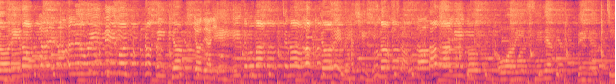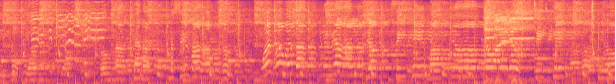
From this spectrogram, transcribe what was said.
ပြောရင်တော့ပြောတယ်တော့အလူဝင်းနေမတို့သိပြောပြောတရားကြီးဒီစပူမှာကျွန်တော်တော့ပြောရလို့မရှိဘူးနော်ဘူးနော်တာငါလေးကိုအဝါရင်စင်မြတ်ဘယ်ငယ်ကြည့်လို့ပြောပြောဘုံနာခန္ဓာမစင်းစားဘူးနော်ဝတ်ဝတ်တာလူရလို့ပြောစိတ်ထဲမှာပြောပြောပါလေပြောချိန်ခေတ်ဟာပြော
